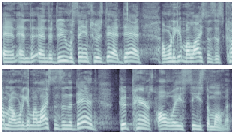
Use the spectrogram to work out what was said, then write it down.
And, and, and the dude was saying to his dad, Dad, I want to get my license. It's coming. I want to get my license. And the dad, good parents always seize the moment.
